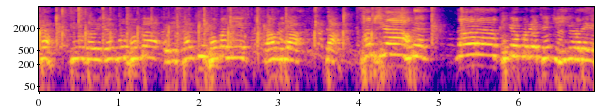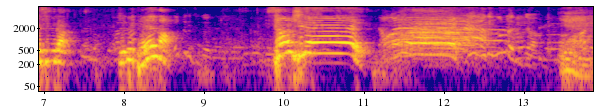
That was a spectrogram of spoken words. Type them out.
자 우리 명품 본바 우리 삼식 본바님 나옵니다. 자 삼시가 하면 나와라. 크게 한번 해주시기 바라겠습니다. 준비 되나 상식에! 예.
